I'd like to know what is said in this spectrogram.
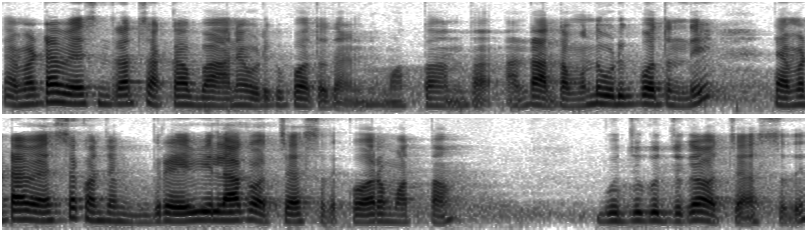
టమాటా వేసిన తర్వాత చక్కగా బాగానే ఉడికిపోతుందండి మొత్తం అంతా. అంటే అంతకుముందు ఉడికిపోతుంది. టమాటా వేస్తే కొంచెం గ్రేవీలాగా వచ్చేస్తుంది కూర మొత్తం. గుజ్జు గుజ్జుగా వచ్చేస్తుంది.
